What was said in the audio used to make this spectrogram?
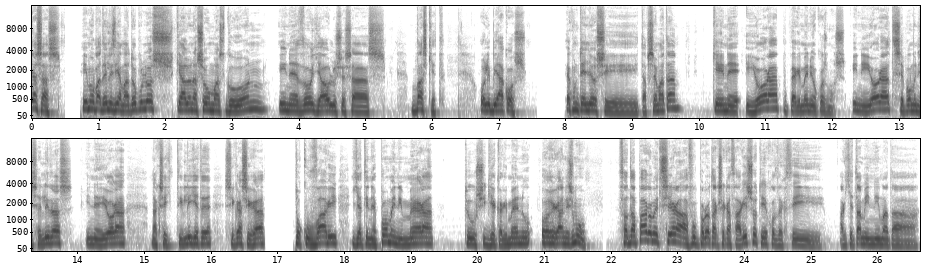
Γεια σας. Είμαι ο Παντελής Διαμαντόπουλος και άλλο ένα show must go on είναι εδώ για όλους εσάς. Μπάσκετ. Ολυμπιακός. Έχουν τελειώσει τα ψέματα και είναι η ώρα που περιμένει ο κόσμος. Είναι η ώρα της επόμενης σελίδας. Είναι η ώρα να ξετυλίγεται σιγά σιγά το κουβάρι για την επόμενη μέρα του συγκεκριμένου οργανισμού. Θα τα πάρω με τη σειρά αφού πρώτα ξεκαθαρίσω ότι έχω δεχθεί αρκετά μηνύματα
